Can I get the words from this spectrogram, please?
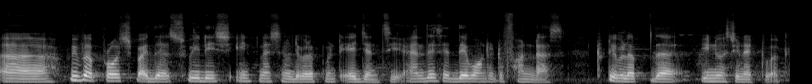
uh, we were approached by the Swedish International Development Agency and they said they wanted to fund us to develop the university network.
